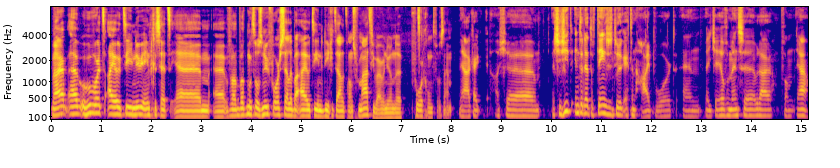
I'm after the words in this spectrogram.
Maar eh, hoe wordt IoT nu ingezet? Ehm, eh, wat, wat moeten we ons nu voorstellen bij IoT in de digitale transformatie, waar we nu aan de voorgrond van staan? Ja, kijk, als je, als je ziet, Internet of Things is natuurlijk echt een hype woord. En weet je, heel veel mensen hebben daar van, ja,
